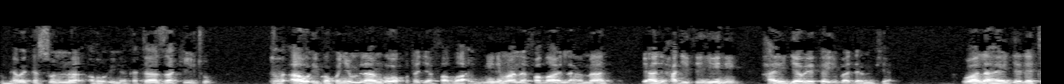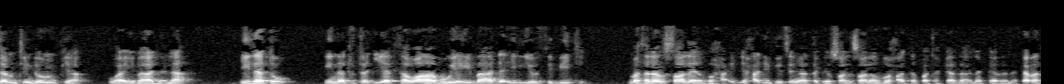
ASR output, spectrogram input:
inaweka sunna au inakataza kitu. Au iko kwenye mlango wa kutaja fadhail. Nini maana fadhail amal yani hadithi hii haijaweka ibada mpya wala haijaleta mtindo mpya wa ibada la ila tu inatutajia thawabu ya ibada iliyothibiti مثلا صلاه الضحى يجي حديث يسمى atakayesali sala dhuha atapata kadha na kadha na kadha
